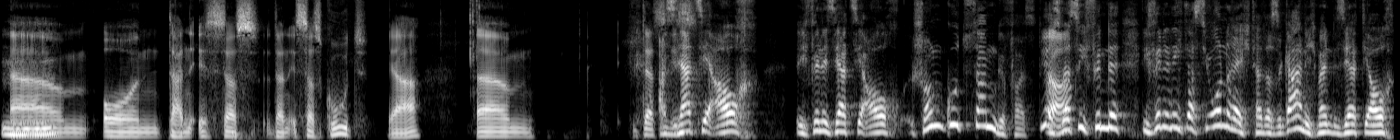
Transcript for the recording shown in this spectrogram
Mhm. Ähm, und dann ist das, dann ist das gut, ja. Ähm, das also sie hat sie auch ich finde, sie hat sie auch schon gut zusammengefasst. Ja. Also was ich finde, ich finde nicht, dass sie Unrecht hat, also gar nicht. Ich meine, sie hat ja auch,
